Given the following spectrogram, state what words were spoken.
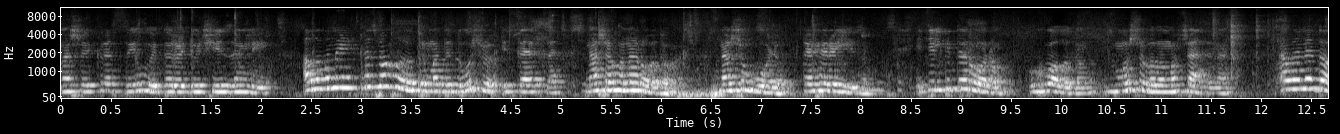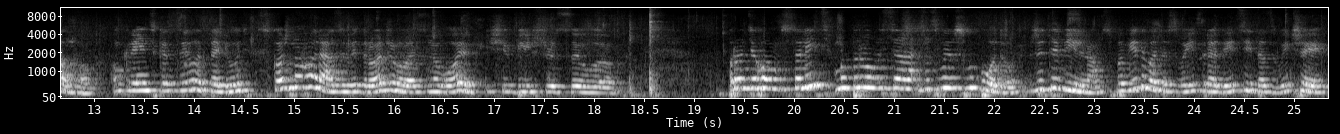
нашої красивої та родючої землі. Але вони не змогли отримати душу і серце нашого народу, нашу волю та героїзм. І тільки терором, голодом змушували мовчати нас. Але недовго українська сила та лють з кожного разу відроджувалась новою і ще більшою силою. Протягом століть ми боролися за свою свободу, жити вільно, сповідувати свої традиції та звичаї,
